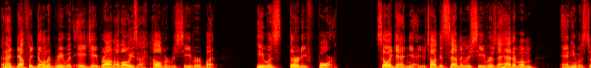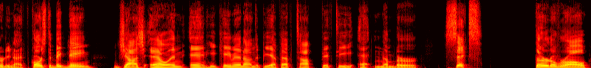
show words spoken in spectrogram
And I definitely don't agree with A.J. Brown, although he's a hell of a receiver, but he was 34th. So again, yeah, you're talking seven receivers ahead of him, and he was 39th. Of course, the big name, Josh Allen, and he came in on the PFF top 50 at number six, third overall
